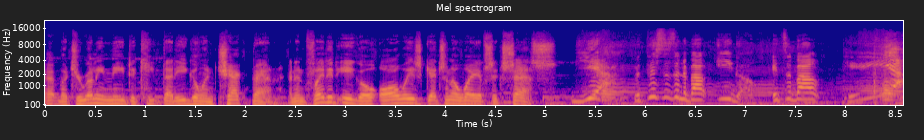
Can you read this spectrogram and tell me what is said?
Uh, but you really need to keep that ego in check, Ben. An inflated ego always gets in the way of success. Yeah, but this isn't about ego. It's about yeah,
